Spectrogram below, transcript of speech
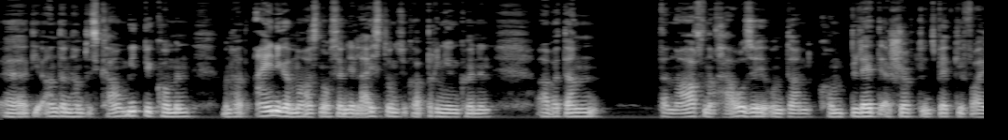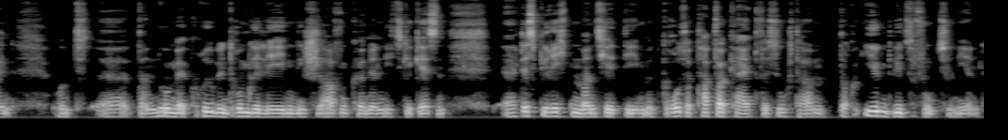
äh, die anderen haben das kaum mitbekommen. Man hat einigermaßen noch seine Leistung sogar bringen können, aber dann danach nach Hause und dann komplett erschöpft ins Bett gefallen und äh, dann nur mehr grübelnd rumgelegen, nicht schlafen können, nichts gegessen. Äh, das berichten manche, die mit großer Tapferkeit versucht haben, doch irgendwie zu funktionieren.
